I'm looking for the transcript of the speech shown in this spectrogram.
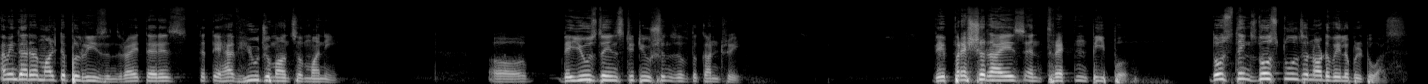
I mean, there are multiple reasons, right? There is that they have huge amounts of money. Uh, they use the institutions of the country. They pressurize and threaten people. Those things, those tools are not available to us.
